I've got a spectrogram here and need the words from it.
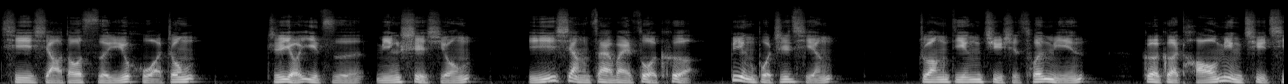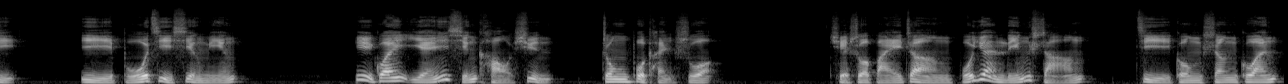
妻小都死于火中，只有一子名世雄，一向在外做客，并不知情。庄丁俱是村民，个个逃命去气，亦不记姓名。狱官严刑拷讯，终不肯说。却说白正不愿领赏，济功升官，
